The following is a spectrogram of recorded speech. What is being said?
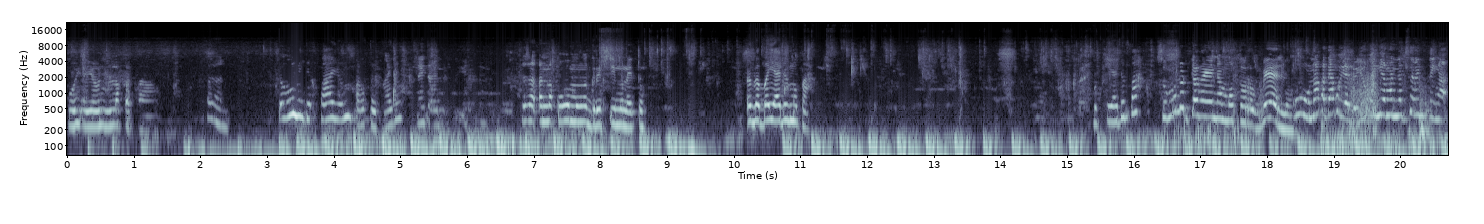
Uy, ayaw nila ka pa. Ayan. Oo, may payong. Ako pa payong. Saan makuha mo nga grapes mo na ito? Or babayaran mo pa? Babayaran pa? Sumunod ka ngayon ng motor, Bel. Oo, nakada ko yan. Yung kahiyangan nagsarinti nga.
